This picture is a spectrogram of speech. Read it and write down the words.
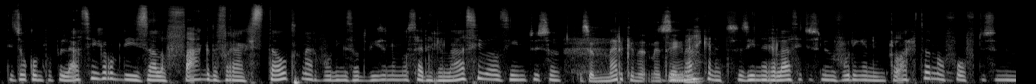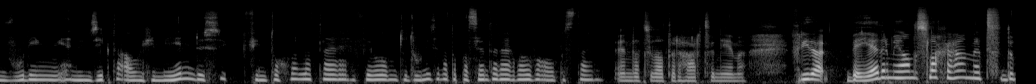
Het is ook een populatiegroep die zelf vaak de vraag stelt naar voedingsadviezen, omdat zij de relatie wel zien tussen... Ze merken het Ze meteen. merken het. Ze zien de relatie tussen hun voeding en hun klachten, of, of tussen hun voeding en hun ziekte algemeen. Dus ik vind toch wel dat daar veel om te doen is en dat de patiënten daar wel voor openstaan. En dat ze dat ter harte nemen. Frida, ben jij ermee aan de slag gegaan met de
